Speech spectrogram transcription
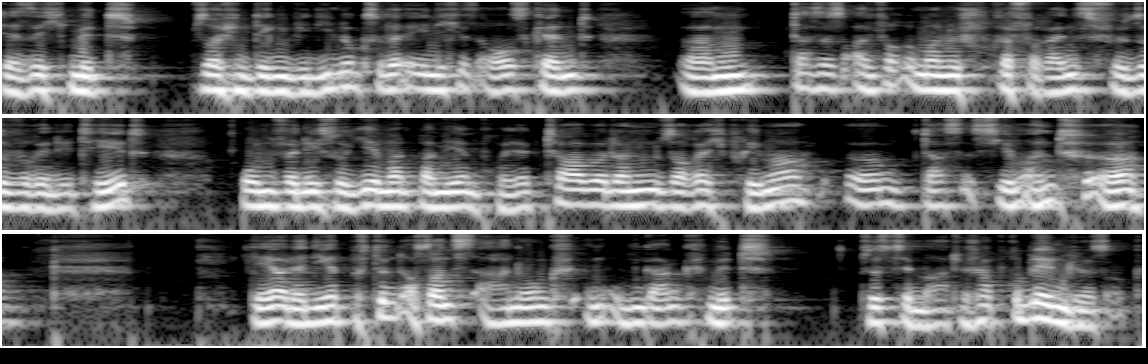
der sich mit solchen Dingen wie Linux oder ähnliches auskennt, das ist einfach immer eine Referenz für Souveränität. Und wenn ich so jemand bei mir im Projekt habe, dann sage ich prima, ähm, das ist jemand, äh, der oder die hat bestimmt auch sonst Ahnung im Umgang mit systematischer Problemlösung.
